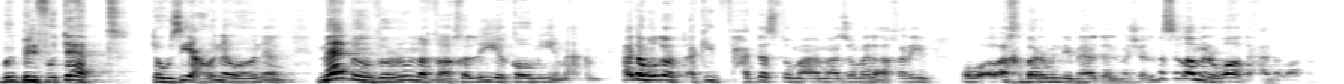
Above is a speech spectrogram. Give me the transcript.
بالفتات. توزيع هنا وهناك. ما بينظرونا كأقلية قومية. ما هذا موضوع أكيد تحدثت مع مع زملاء آخرين وأخبر مني بهذا المجال بس الأمر واضح أنا بعتقد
